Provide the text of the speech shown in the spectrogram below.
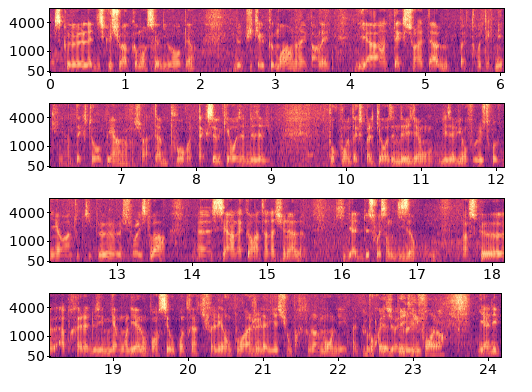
Parce que la discussion a commencé au niveau européen depuis quelques mois, on en avait parlé. Il y a un texte sur la table, pas trop technique, il y a un texte européen sur la table pour taxer le kérosène des avions. Pourquoi on ne taxe pas le kérosène des avions? Des avions, il faut juste revenir un tout petit peu euh, sur l'histoire. Euh, c'est un accord international qui date de 70 ans, parce que euh, après la Deuxième Guerre mondiale, on pensait au contraire qu'il fallait encourager l'aviation partout dans le monde. Il avait pas de Pourquoi il y a des pays qui le font alors? Il y a des,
